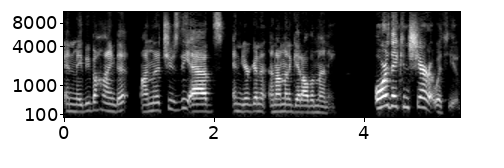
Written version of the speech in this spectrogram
and maybe behind it. I'm going to choose the ads and you're going to and I'm going to get all the money. Or they can share it with you.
